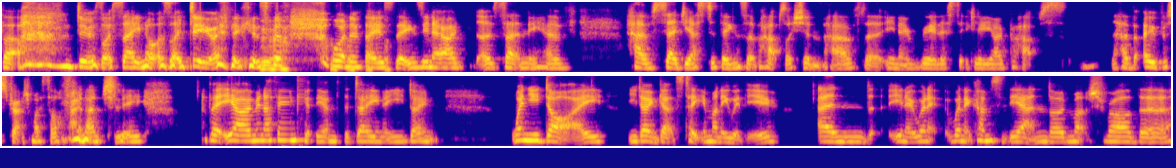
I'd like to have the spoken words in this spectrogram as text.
but do as I say, not as I do, I think is yeah. one of those things. You know, I, I certainly have have said yes to things that perhaps I shouldn't have, that, you know, realistically, I perhaps have overstretched myself financially. But yeah, I mean, I think at the end of the day, you know, you don't, when you die, you don't get to take your money with you. And, you know, when it, when it comes to the end, I'd much rather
